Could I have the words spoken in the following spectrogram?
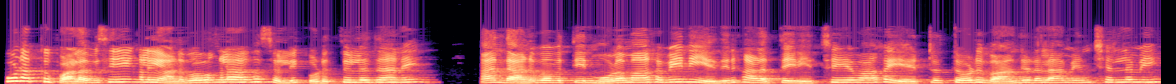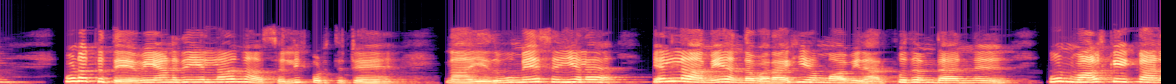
உனக்கு பல விஷயங்களை அனுபவங்களாக சொல்லி கொடுத்துள்ளதானே. அந்த அனுபவத்தின் மூலமாகவே நீ எதிர்காலத்தை நிச்சயமாக ஏற்றத்தோடு வாழ்ந்திடலாம் என் செல்லமே. உனக்கு தேவையானதையெல்லாம் நான் சொல்லி கொடுத்துட்டேன். நான் எதுவுமே செய்யல. எல்லாமே அந்த வராகி அம்மாவின் அற்புதம் தான்னு உன் வாழ்க்கைக்கான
